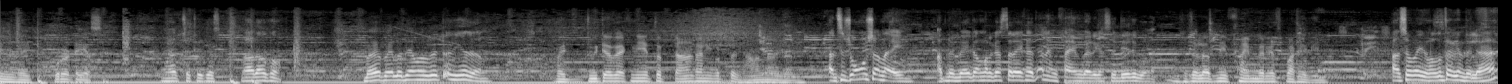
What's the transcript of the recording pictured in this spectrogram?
এই ভাই পুরোটাই আছে। আচ্ছা ঠিক আছে। না রাখো। ভাইয়া পেলে দিয়ে আমার ব্যাগটা নিয়ে যান। ভাই দুইটা ব্যাগ নিয়ে তো টানাটানি করতে ঝামেলা হয়ে যাবে। আচ্ছা সমস্যা নাই। আপনি ব্যাগ আমার কাছে রেখে দেন আমি ফাইম ভাইয়ের কাছে দিয়ে দেবো। না আচ্ছা, তাহলে আপনি ফাইম ভাইয়ের কাছে পাঠিয়ে দিন। আচ্ছা ভাই ভালো থাকেন তাহলে হ্যাঁ?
